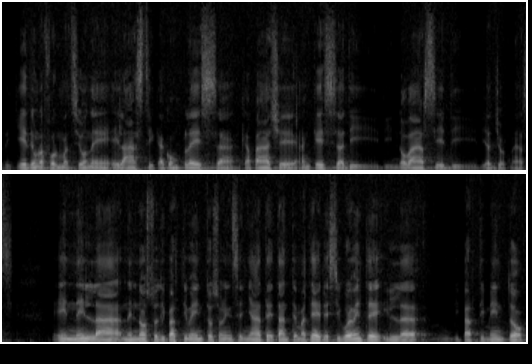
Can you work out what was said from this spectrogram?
richiede una formazione elastica, complessa, capace anch'essa di, di innovarsi e di, di aggiornarsi. E nella, nel nostro Dipartimento sono insegnate tante materie, sicuramente il Dipartimento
